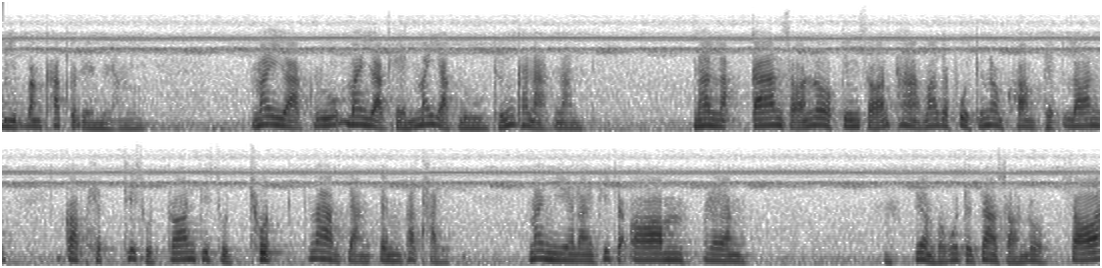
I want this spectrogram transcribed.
บีบบังคับตนเองอย่างนี้ ไม่อยากรู้ไม่อยากเห็นไม่อยากดูถึงขนาดนั้น นั่นละการสอนโลกจึงสอนถ้าว่าจะพูดถึงเรื่องความเผ็ดร้อน ก็เผ็ดที่สุดร้อนที่สุดชุดลากอย่างเต็มพระไถ่ ไม่มีอะไรที่จะออมแรง เรื่องพระพุทธเจ้าสอนโลก สอน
